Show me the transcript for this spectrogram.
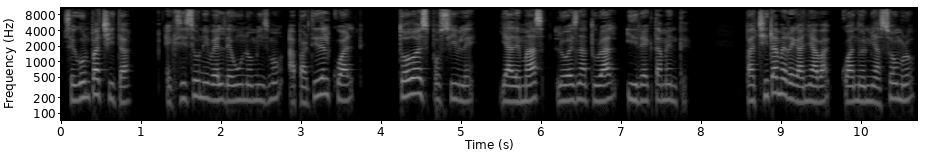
Según Pachita, existe un nivel de uno mismo a partir del cual todo es posible y además lo es natural y directamente. Pachita me regañaba cuando en mi asombro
